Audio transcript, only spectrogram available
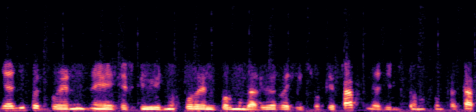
y allí pues pueden eh, escribirnos por el formulario de registro que está y allí nos podemos contactar.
